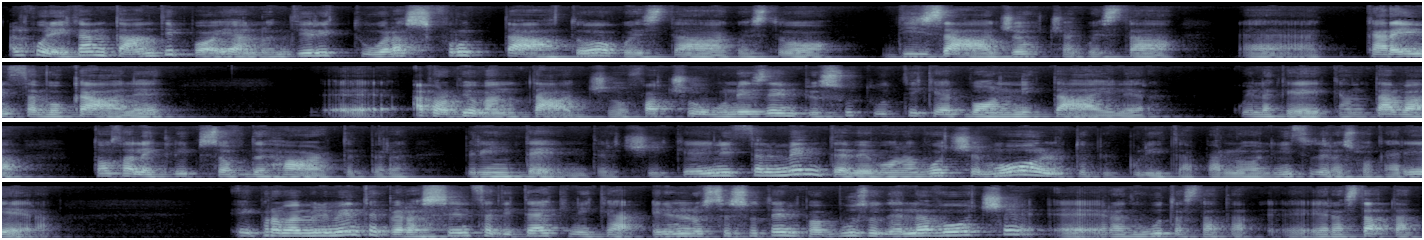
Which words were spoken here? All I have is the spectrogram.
Alcuni cantanti poi hanno addirittura sfruttato questa, questo disagio, cioè questa eh, carenza vocale, eh, a proprio vantaggio. Faccio un esempio su tutti che è Bonnie Tyler, quella che cantava Total Eclipse of the Heart per per intenderci, che inizialmente aveva una voce molto più pulita, parlo all'inizio della sua carriera, e probabilmente per assenza di tecnica e nello stesso tempo abuso della voce eh, era, stata, eh, era stata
